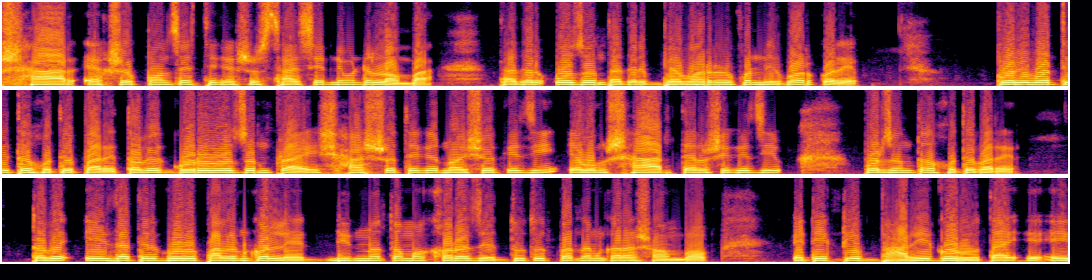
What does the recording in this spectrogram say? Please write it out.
ষাঁড় একশো থেকে একশো ষাট সেন্টিমিটার লম্বা। তাদের ওজন তাদের ব্যবহারের উপর নির্ভর করে। পরিবর্তিত হতে পারে, তবে গরুর ওজন প্রায় সাতশো থেকে নয়শো কেজি এবং ষাঁড় তেরোশো কেজি পর্যন্ত হতে পারে। তবে এই জাতের গরু পালন করলে নিম্নতম খরচে দুধ উৎপাদন করা সম্ভব। এটি একটি ভারী গরু, তাই এই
